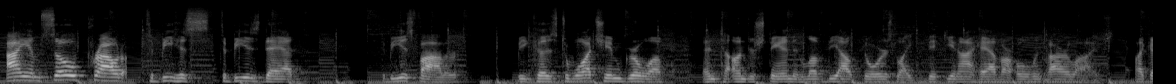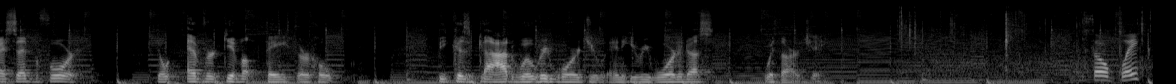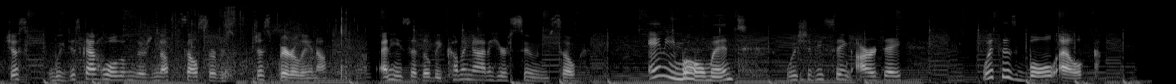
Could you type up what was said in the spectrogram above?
I am so proud to be his to be his dad, to be his father, because to watch him grow up and to understand and love the outdoors like Vicki and I have our whole entire lives. Like I said before, don't ever give up faith or hope because God will reward you and he rewarded us with RJ. So Blake just, we just got a hold of him. There's enough cell service, just barely enough. And he said they'll be coming out of here soon. So any moment, we should be seeing RJ with his bull elk.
